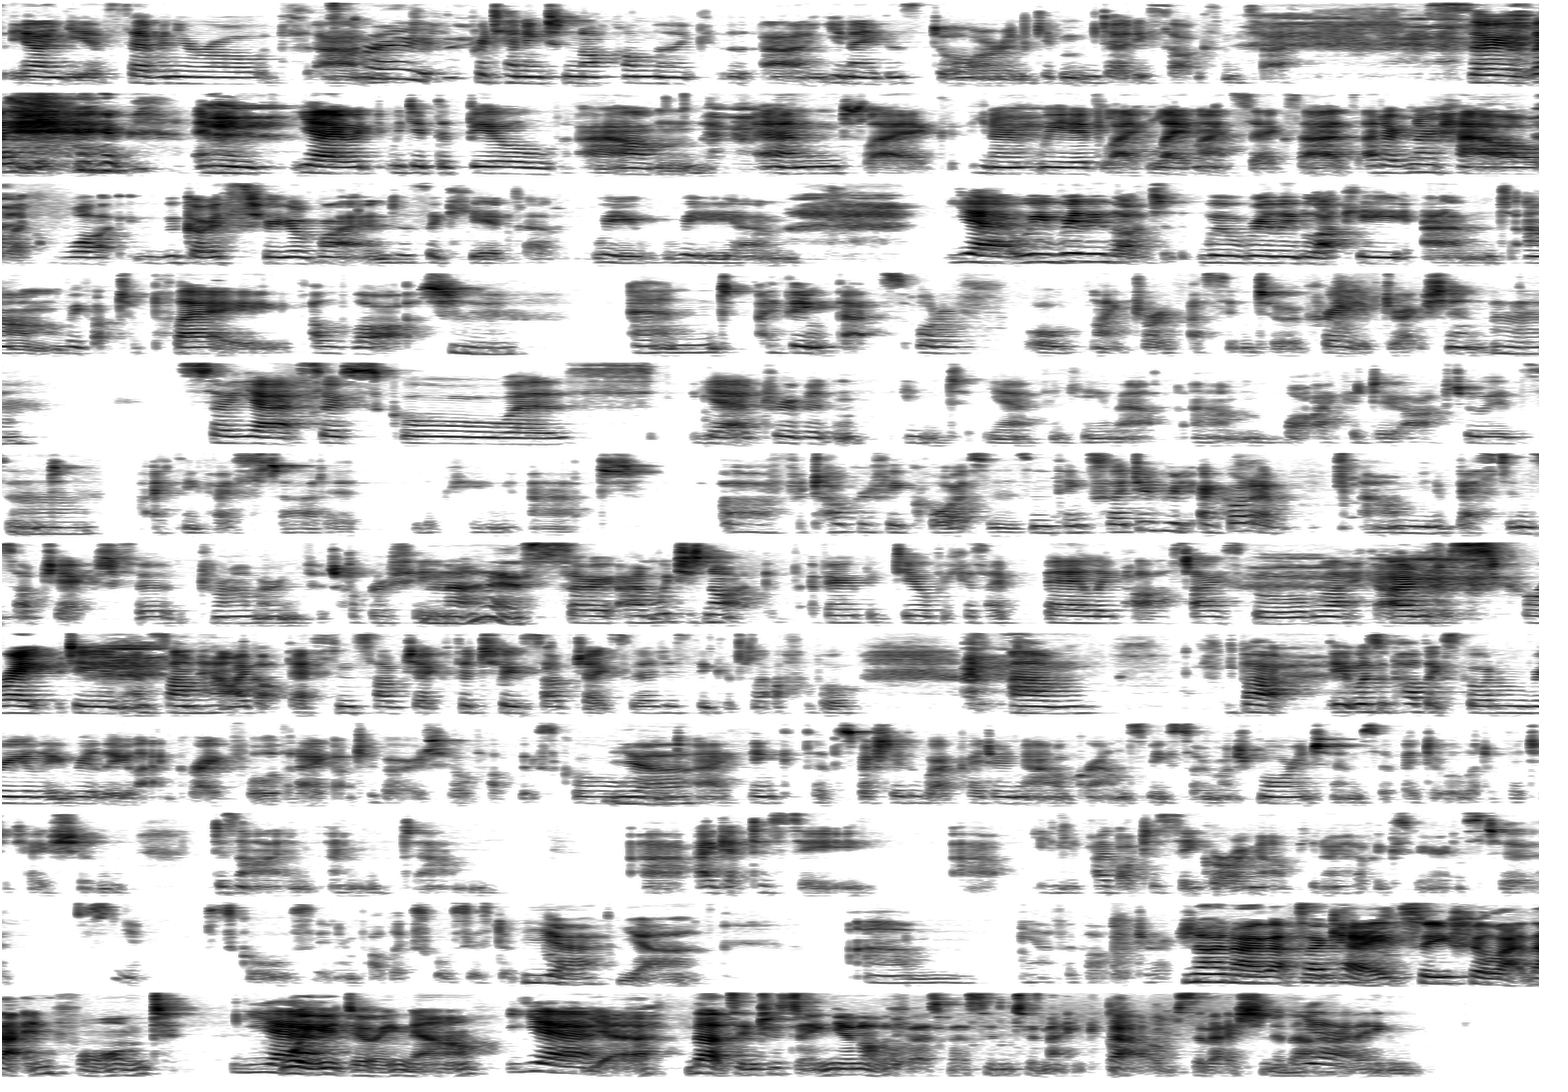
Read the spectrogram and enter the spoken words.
you know, year seven-year-olds um, pretending to knock on the uh, your neighbour's door and give them dirty socks and stuff. So, like, and yeah, we, we did the bill um, and like you know weird like late night sex ads. I don't know how like what goes through your mind as a kid, but we we um, yeah we really loved. We were really lucky, and um, we got to play a lot Mm. and I think that's sort of all like drove us into a creative direction. Mm. So yeah, so school was yeah driven into yeah thinking about um, what I could do afterwards, and Mm. I think I started looking at oh, photography courses and things. So I did really I got a um, you know best in subject for drama and photography. Nice. So, um, which is not a very big deal because I barely passed high school. Like, I'm just scraped in, and somehow I got best in subject for two subjects that I just think is laughable. But it was a public school, and I'm really, really like grateful that I got to go to a public school. Yeah. And I think that especially the work I do now grounds me so much more in terms of I do a lot of education, design, and um, uh, I get to see. Uh, you know, I got to see growing up. You know, have experience to you know, schools in a public school system. Yeah, yeah. Um, yeah, I forgot what direction. No, no, that's okay. So you feel like that informed Yeah. what you're doing now. yeah. Yeah, that's interesting. You're not the first person to make that observation about Yeah. having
